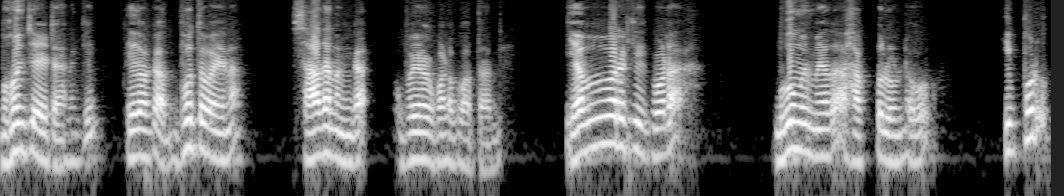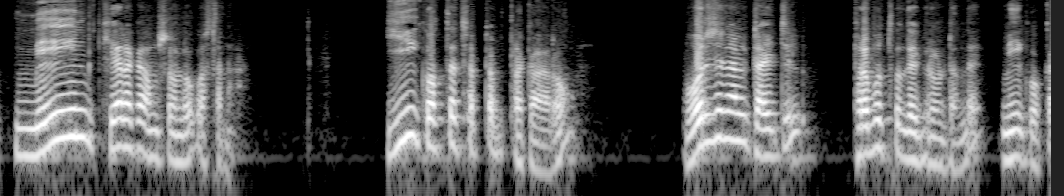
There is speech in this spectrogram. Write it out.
భోం చేయటానికి ఇది ఒక అద్భుతమైన సాధనంగా ఉపయోగపడబోతుంది. ఎవరికి కూడా భూమి మీద హక్కులు ఉండవు. ఇప్పుడు మెయిన్ కీలక అంశంలోకి వస్తున్నా ఈ కొత్త చట్టం ప్రకారం ఒరిజినల్ టైటిల్ ప్రభుత్వం దగ్గర ఉంటుంది. మీకు ఒక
